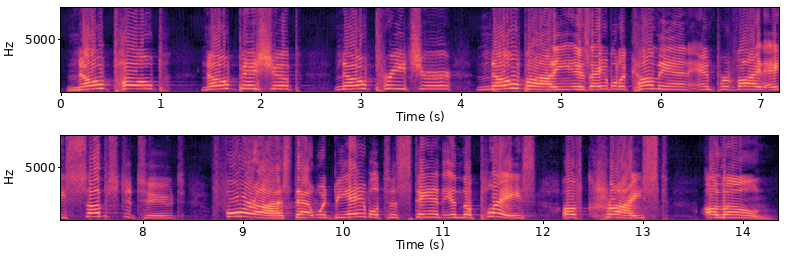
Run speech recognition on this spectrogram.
No pope, no bishop, no preacher, nobody is able to come in and provide a substitute for us that would be able to stand in the place of Christ alone.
